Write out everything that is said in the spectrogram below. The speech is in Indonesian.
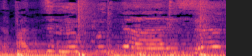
Dapat terluput dari segala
